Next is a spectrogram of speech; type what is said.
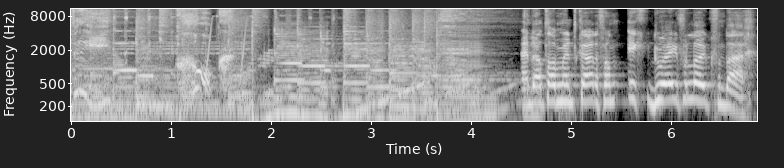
3. Goh, Gok. En dat dan met het kader van, ik doe even leuk vandaag.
